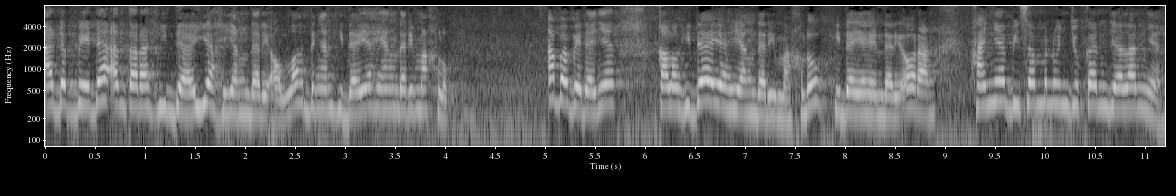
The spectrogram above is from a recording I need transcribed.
ada beda antara hidayah yang dari Allah dengan hidayah yang dari makhluk. Apa bedanya? Kalau hidayah yang dari makhluk, hidayah yang dari orang hanya bisa menunjukkan jalannya.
